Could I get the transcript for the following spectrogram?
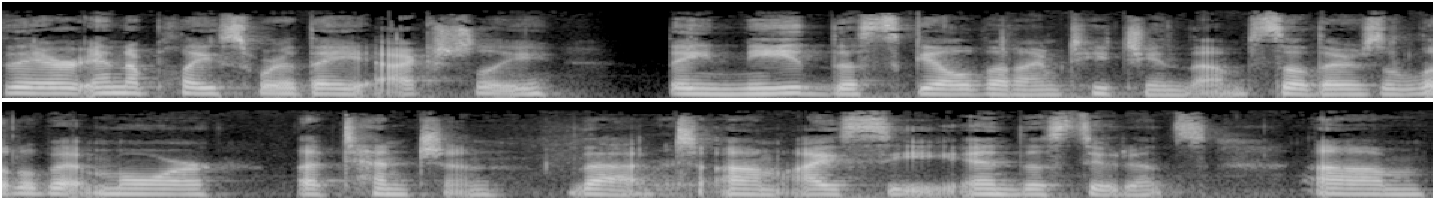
they're in a place where they actually they need the skill that I'm teaching them. So there's a little bit more attention that um, I see in the students. Um,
